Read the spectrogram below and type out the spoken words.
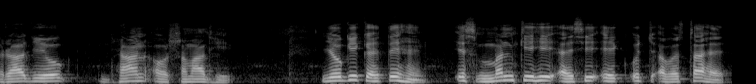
राजयोग, ध्यान और समाधि। योगी कहते हैं, इस मन की ही ऐसी एक उच्च अवस्था है,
